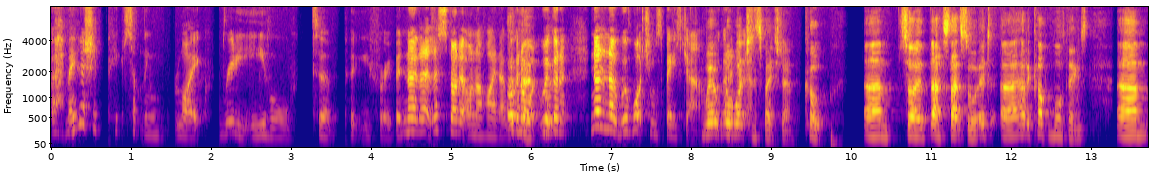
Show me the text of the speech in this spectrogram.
Uh, maybe I should pick something like really evil to put you through. But no, let, let's start it on a high note. We're gonna Okay, wa- we're gonna no no no. We're watching Space Jam. We're, gonna we're watching. Space Jam. Cool. Um, so that's that sorted. Uh, I had a couple more things. Um,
